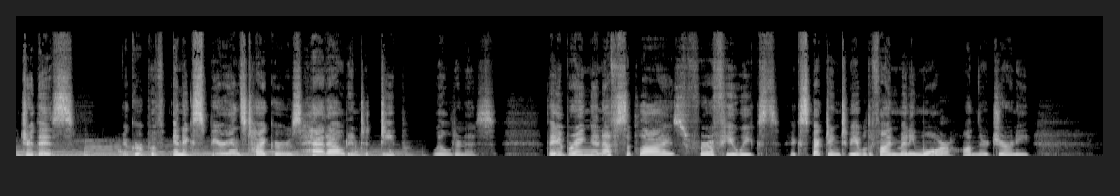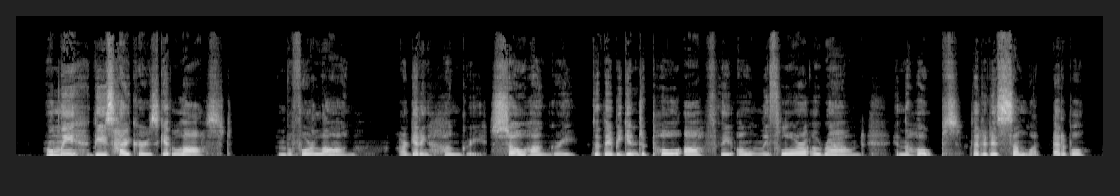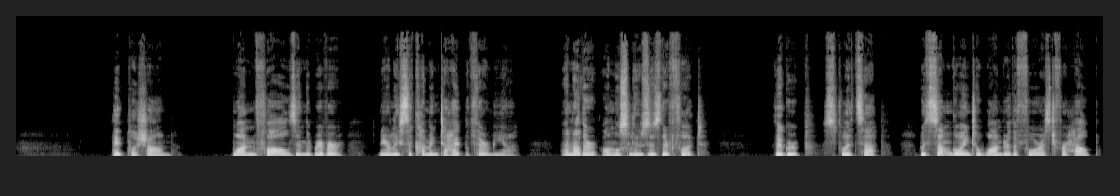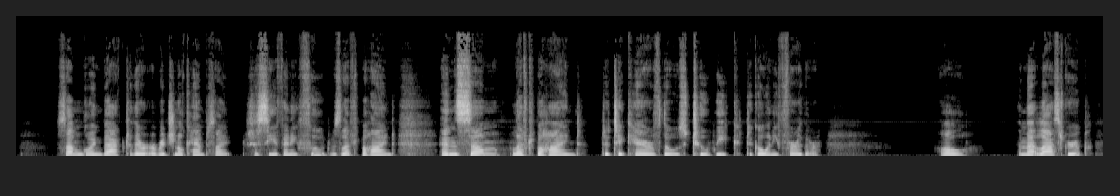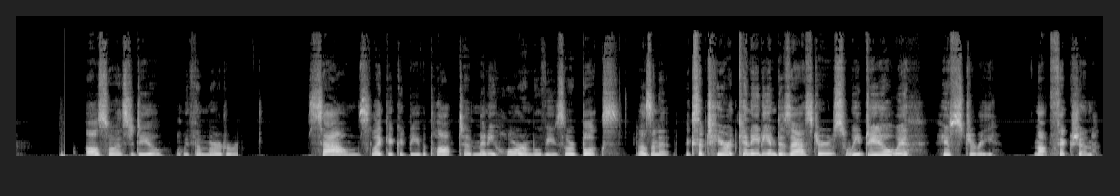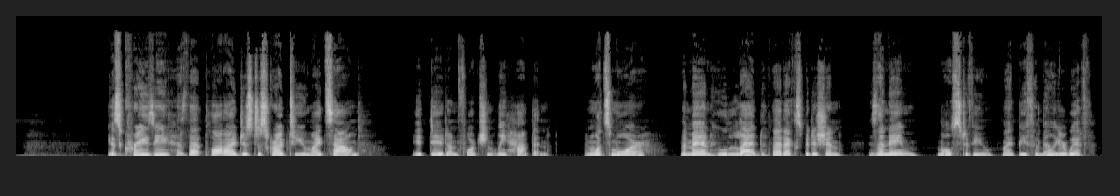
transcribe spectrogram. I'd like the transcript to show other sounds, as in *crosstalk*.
Picture this a group of inexperienced hikers head out into deep wilderness. They bring enough supplies for a few weeks, expecting to be able to find many more on their journey. Only these hikers get lost, and before long are getting hungry. So hungry that they begin to pull off the only flora around in the hopes that it is somewhat edible. They push on. One falls in the river, nearly succumbing to hypothermia. Another almost loses their foot. The group splits up, with some going to wander the forest for help, some going back to their original campsite to see if any food was left behind, and some left behind to take care of those too weak to go any further. Oh, and that last group also has to deal with a murderer. Sounds like it could be the plot to many horror movies or books, doesn't it? Except here at Canadian Disasters, we deal with history, not fiction. As crazy as that plot I just described to you might sound, it did unfortunately happen. And what's more, the man who led that expedition is a name most of you might be familiar with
